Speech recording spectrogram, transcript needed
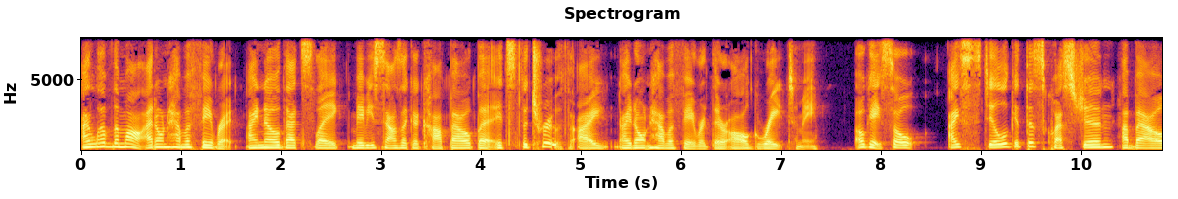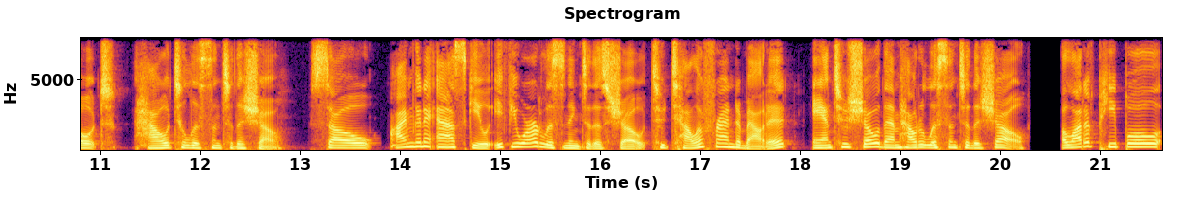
I love them all. I don't have a favorite. I know that's like maybe sounds like a cop out but it's the truth. I i don't have a favorite. They're all great to me. Okay so I still get this question about how to listen to the show. So I'm going to ask you, if you are listening to this show, to tell a friend about it and to show them how to listen to the show. A lot of people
